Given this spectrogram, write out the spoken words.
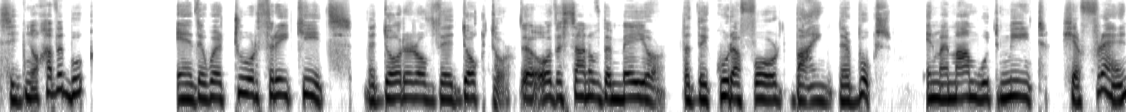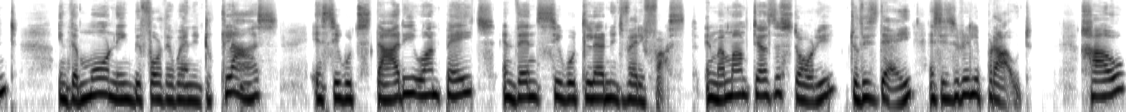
she did not have a book. And there were two or three kids, the daughter of the doctor or the son of the mayor, that they could afford buying their books. And my mom would meet her friend in the morning before they went into class and she would study one page and then she would learn it very fast. And my mom tells the story to this day and she's really proud how,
